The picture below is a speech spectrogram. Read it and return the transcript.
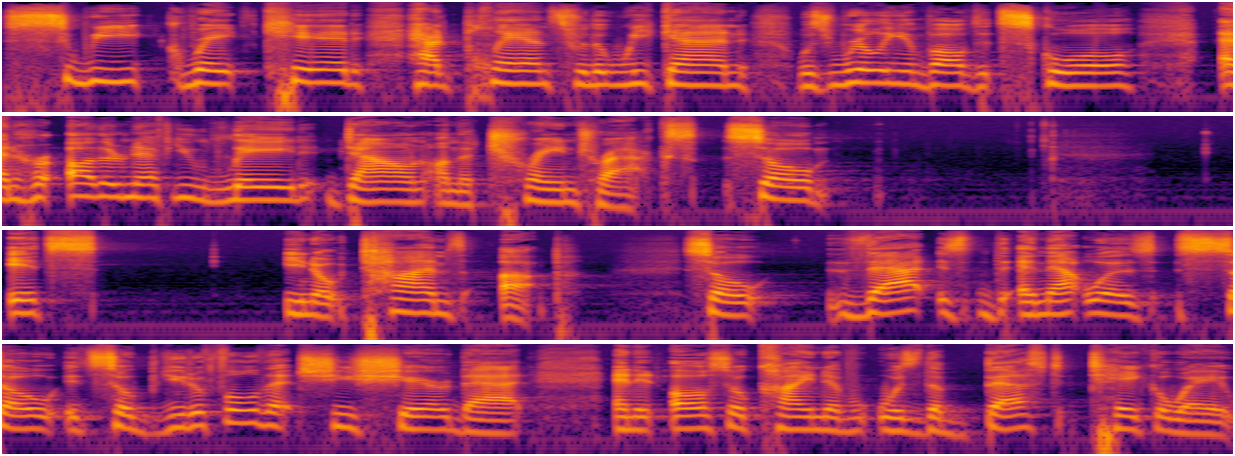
Sweet, great kid, had plans for the weekend, was really involved at school, and her other nephew laid down on the train tracks. So it's, you know, time's up. So that is and that was so it's so beautiful that she shared that. And it also kind of was the best takeaway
